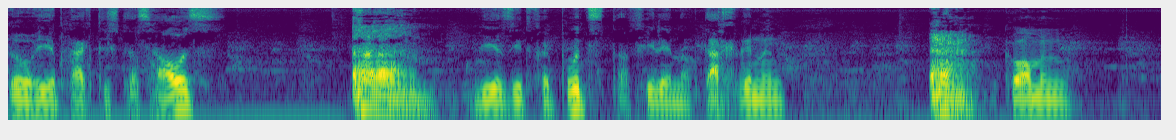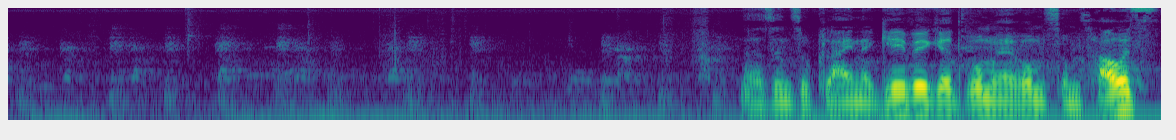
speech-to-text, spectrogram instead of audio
So, hier praktisch das Haus. Wie ihr seht, verputzt, da fehlen noch Dachrinnen kommen. Da sind so kleine Gehwege drumherum ums Haus.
